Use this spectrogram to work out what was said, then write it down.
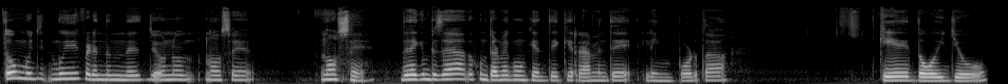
todo muy, muy diferente. Yo no, no sé, no sé, desde que empecé a juntarme con gente que realmente le importa qué doy yo,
